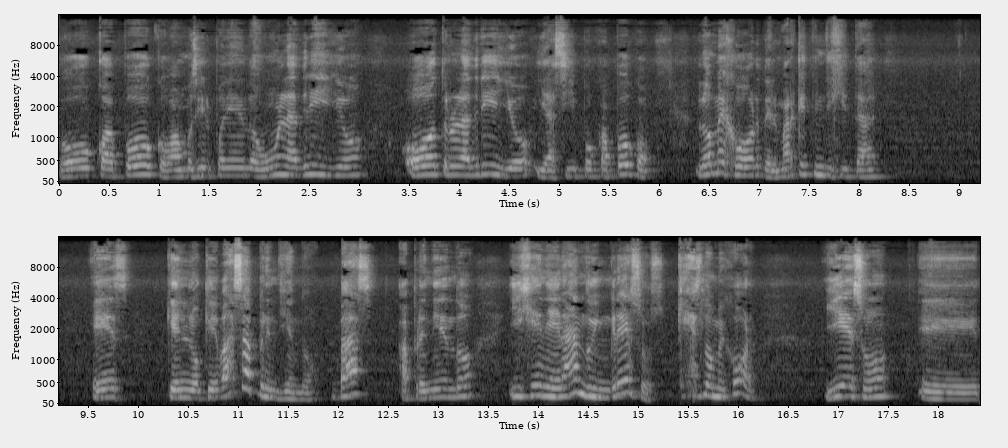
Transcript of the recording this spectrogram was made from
poco a poco. Vamos a ir poniendo un ladrillo, otro ladrillo y así poco a poco. lo mejor del marketing digital es que en lo que vas aprendiendo, vas aprendiendo y generando ingresos, que es lo mejor. Y eso eh,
